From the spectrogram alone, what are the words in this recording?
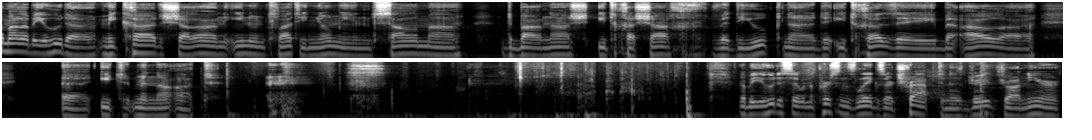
אמר רבי יהודה, מכד שרן אינון תלתין יומין, סלמה דברנש יתחשך ודיוקנא דאיתחזה בעלה יתמנעת. Rabbi Yehuda said, when a person's legs are trapped and his days draw near,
